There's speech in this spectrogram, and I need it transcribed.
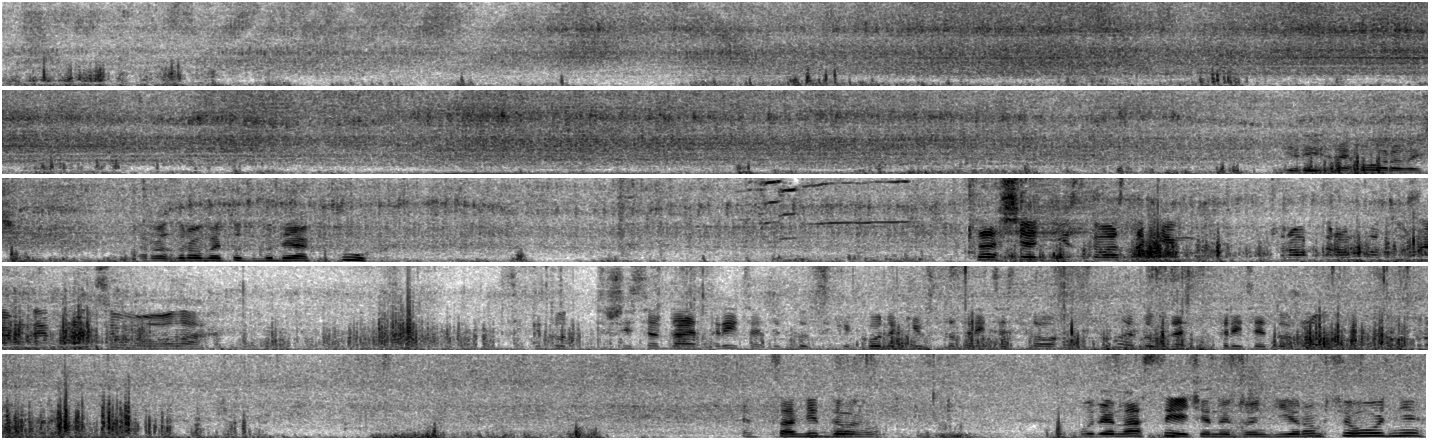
Юрій Григорович розробить тут буде як пух. Це ще дискова з таким трактором потужним не працювала. Тільки тут 60-30 і тут скільки коників 130 100 ну я думаю, десь 130 до трактори. Це відео буде насичене джондіром сьогодні.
